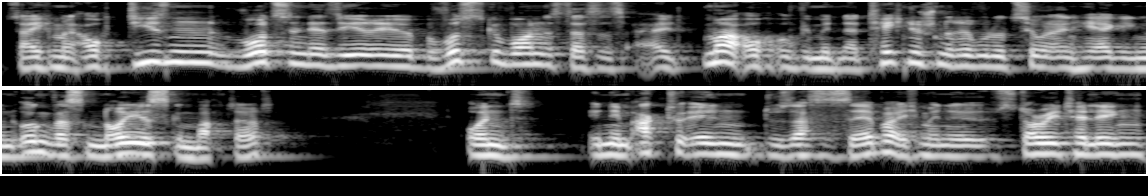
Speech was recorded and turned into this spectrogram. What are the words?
sag ich mal, auch diesen Wurzeln der Serie bewusst geworden ist, dass es halt immer auch irgendwie mit einer technischen Revolution einherging und irgendwas Neues gemacht hat. Und in dem aktuellen, du sagst es selber, ich meine, Storytelling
